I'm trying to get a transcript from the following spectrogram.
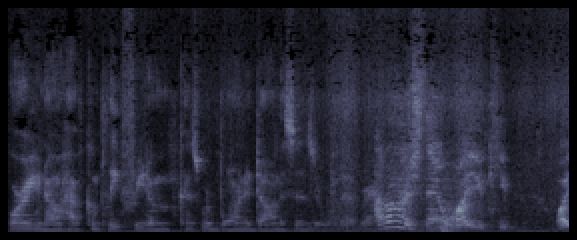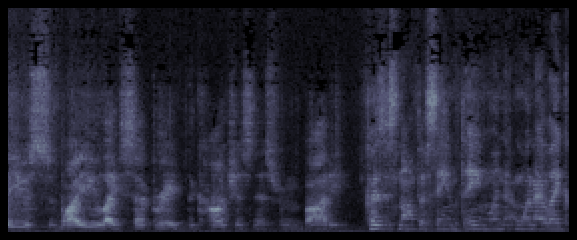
or you know have complete freedom because we're born adonises or whatever. I don't understand why you keep why you why you like separate the consciousness from the body? Because it's not the same thing. When when I like,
